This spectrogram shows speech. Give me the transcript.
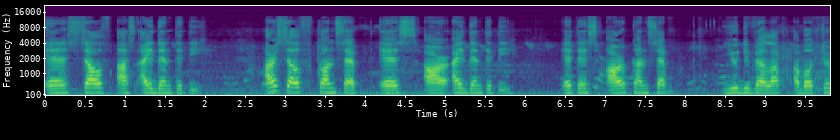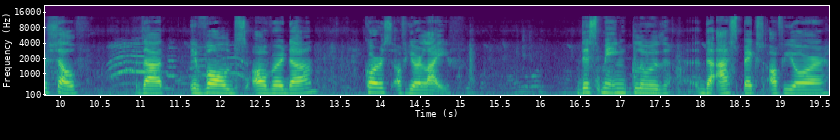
is self as identity. Our self concept is our identity. It is our concept you develop about yourself that evolves over the course of your life. This may include the aspects of your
